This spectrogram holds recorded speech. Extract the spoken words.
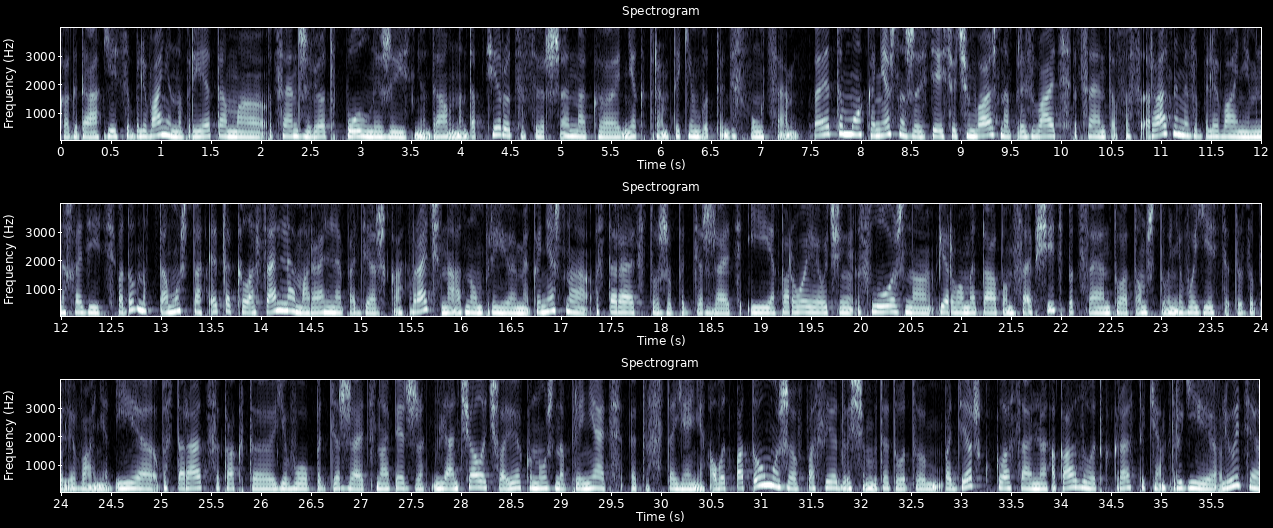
когда есть заболевание, но при этом э, пациент живет полной жизнью, да, он адаптируется адаптируется совершенно к некоторым таким вот дисфункциям. Поэтому, конечно же, здесь очень важно призвать пациентов с разными заболеваниями находить подобных, потому что это колоссальная моральная поддержка. Врач на одном приеме, конечно, старается тоже поддержать, и порой очень сложно первым этапом сообщить пациенту о том, что у него есть это заболевание, и постараться как-то его поддержать. Но, опять же, для начала человеку нужно принять это состояние. А вот потом уже в последующем вот эту вот поддержку колоссальную оказывать рассказывают как раз-таки другие люди.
